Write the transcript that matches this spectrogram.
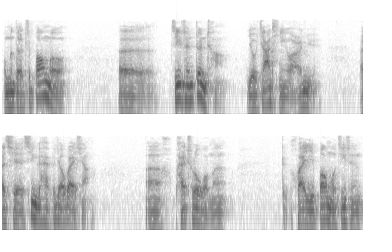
我们得知包某，呃，精神正常，有家庭有儿女，而且性格还比较外向，呃，排除了我们这个怀疑包某精神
